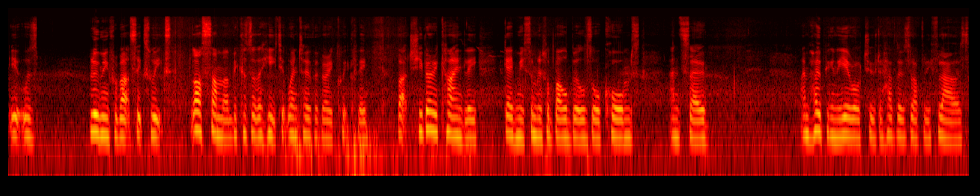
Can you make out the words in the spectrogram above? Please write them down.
it was blooming for about six weeks. Last summer because of the heat it went over very quickly but she very kindly gave me some little bulbils or corms and so I'm hoping in a year or two to have those lovely flowers.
